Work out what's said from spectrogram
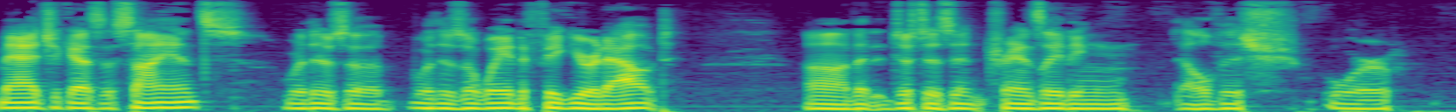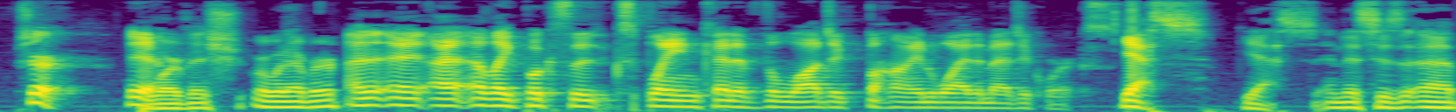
magic as a science where there's a where there's a way to figure it out. Uh, that it just isn't translating Elvish or Sure. Yeah. Dwarvish or whatever. I, I, I like books that explain kind of the logic behind why the magic works. Yes, yes, and this is uh,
